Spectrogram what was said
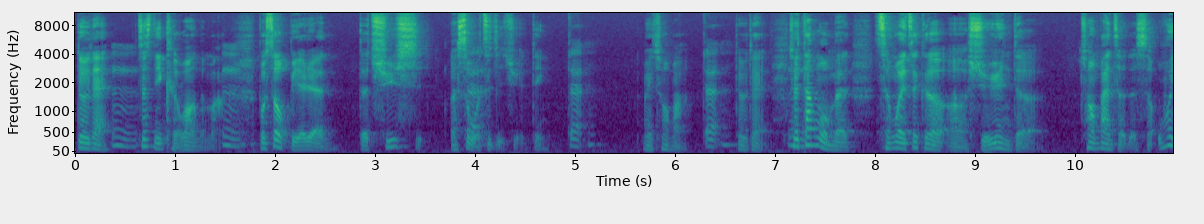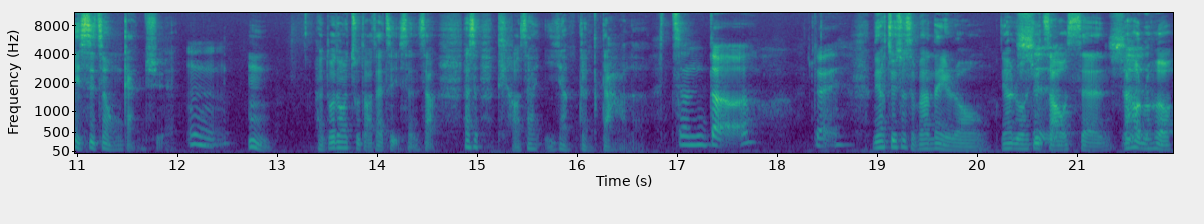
对不对？嗯这是你渴望的嘛？嗯，不受别人的驱使，而是我自己决定，对没错嘛？对对不对？所以当我们成为这个呃学院的创办者的时候，我也是这种感觉。嗯，嗯，很多东西主导在自己身上，但是挑战一样更大了。真的对，你要追求什么样的内容？你要如何去招生？然后如何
